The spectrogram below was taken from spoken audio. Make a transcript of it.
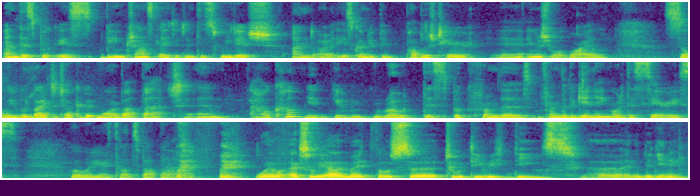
and this book is being translated into Swedish and uh, is going to be published here uh, in a short while. So we would like to talk a bit more about that. Um, how come you, you wrote this book from the from the beginning or this series? What were your thoughts about that? well, actually, I made those uh, two DVDs uh, in the beginning.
